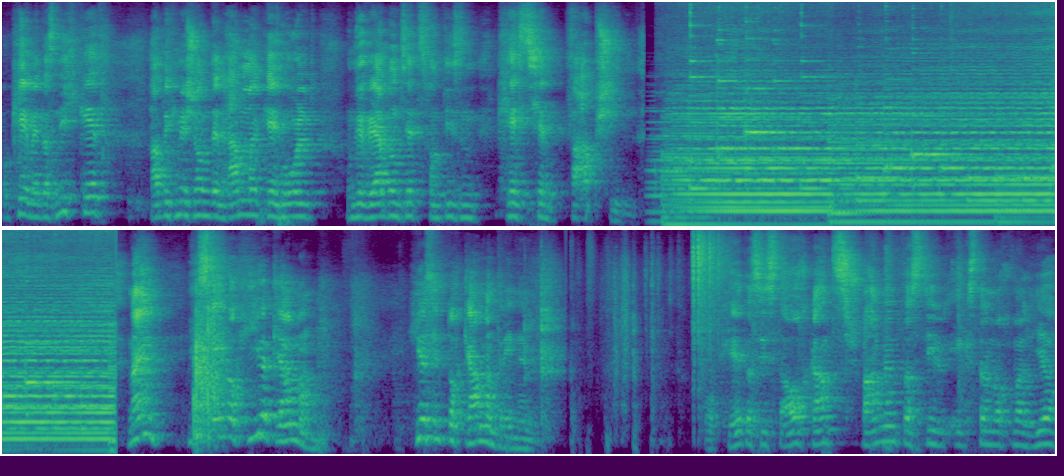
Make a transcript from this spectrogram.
Okay, wenn das nicht geht, habe ich mir schon den Hammer geholt und wir werden uns jetzt von diesem Kästchen verabschieden. Hier sind noch Klammern drinnen. Okay, das ist auch ganz spannend, dass die extra nochmal hier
